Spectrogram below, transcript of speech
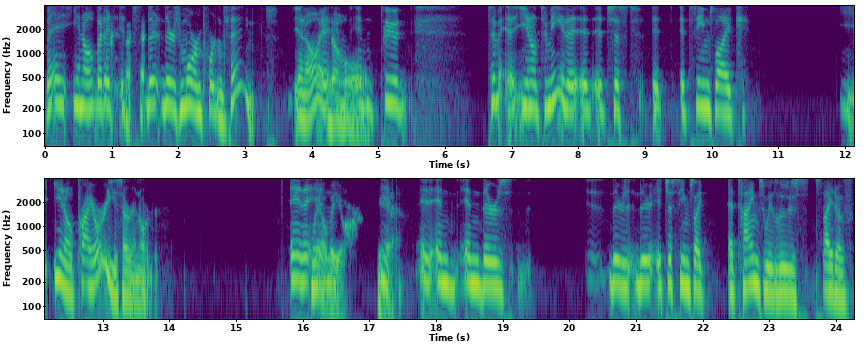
But you know, but it, it's there, there's more important things, you know. No. And, and to to me, you know, to me, that it, it just it it seems like you know priorities are in order. And well, and, they are. Yeah. yeah. And and there's there there it just seems like at times we lose sight of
